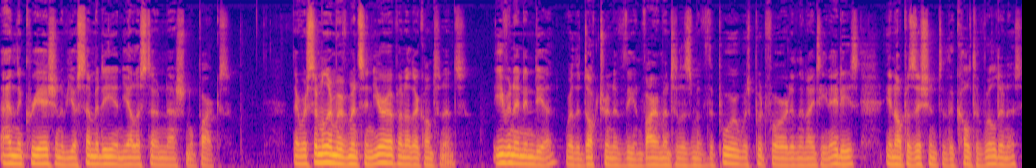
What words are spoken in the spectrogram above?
and the creation of Yosemite and Yellowstone national parks. There were similar movements in Europe and other continents. Even in India, where the doctrine of the environmentalism of the poor was put forward in the 1980s in opposition to the cult of wilderness,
